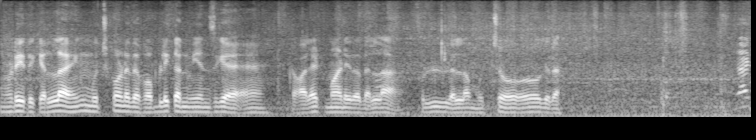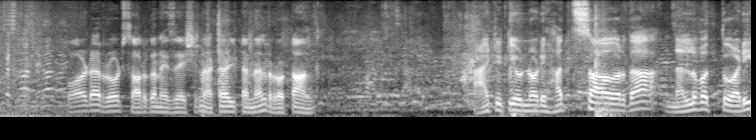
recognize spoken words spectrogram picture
ನೋಡಿ, ಇದಕ್ಕೆಲ್ಲ ಹೆಂಗೆ ಮುಚ್ಕೊಂಡಿದೆ ಪಬ್ಲಿಕ್ ಕನ್ವಿಯನ್ಸ್ಗೆ ಟಾಯ್ಲೆಟ್ ಮಾಡಿರೋದೆಲ್ಲ ಫುಲ್ ಎಲ್ಲ ಮುಚ್ಚೋಗಿದೆ. Border roads organisation Atal tunnel Rohtang attitude ನೋಡಿ ಹತ್ತು ಸಾವಿರದ ನಲವತ್ತು ಅಡಿ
